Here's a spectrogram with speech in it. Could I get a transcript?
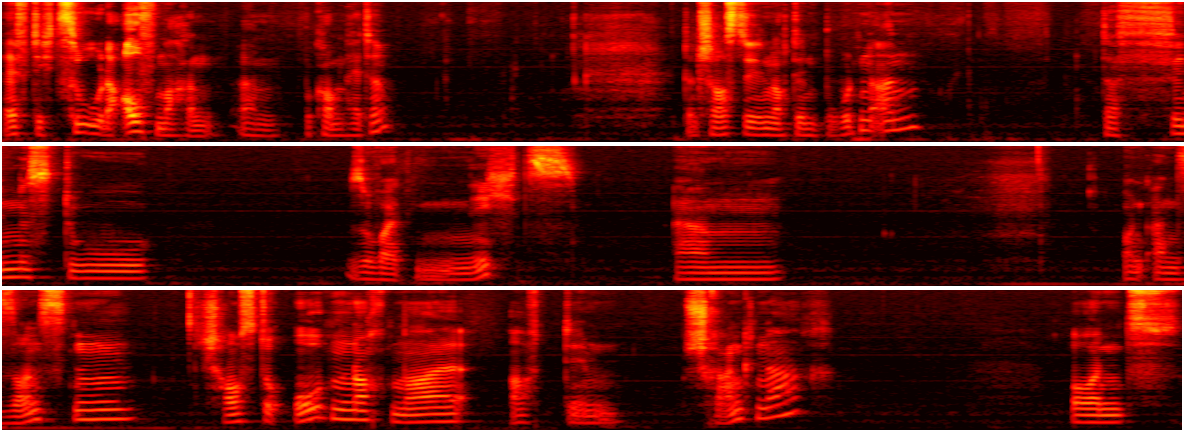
heftig zu oder aufmachen ähm, bekommen hätte. Dann schaust du dir noch den Boden an. Da findest du soweit nichts. Ähm, und ansonsten schaust du oben noch mal auf dem Schrank nach. Und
